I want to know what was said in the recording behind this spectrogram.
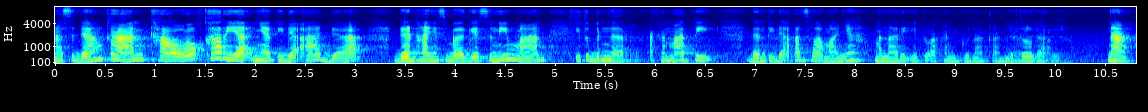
Nah sedangkan kalau karyanya tidak ada dan hanya sebagai seniman itu benar akan mati. Dan tidak akan selamanya menari itu akan digunakan. Betul ya, nggak? ya. Nah,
